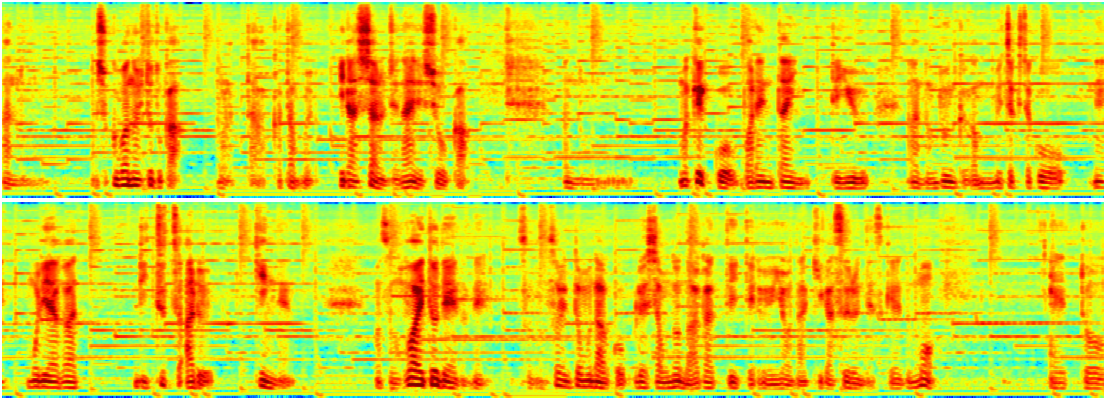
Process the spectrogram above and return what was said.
あの職場の人とかもらった方もいらっしゃるんじゃないでしょうか。あの、まあ、結構バレンタインっていうあの文化がめちゃくちゃこうね盛り上がりつつある近年、まあ、そのホワイトデーのねそのそれに伴うこうプレッシャーもどんどん上がっていってるような気がするんですけれどもえっ、と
